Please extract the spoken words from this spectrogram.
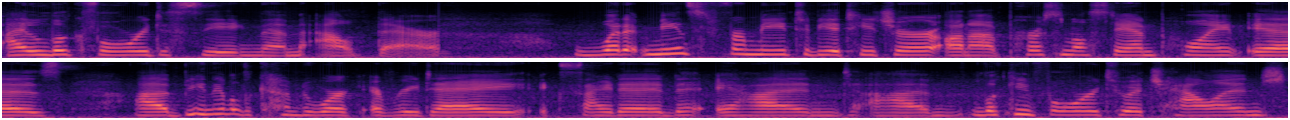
I look forward to seeing them out there. What it means for me to be a teacher on a personal standpoint is uh, being able to come to work every day excited and um, looking forward to a challenge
